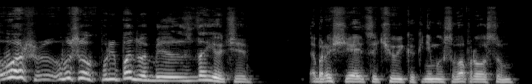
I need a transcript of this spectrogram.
ваш высокопреподобие, сдаете? — обращается Чуйка к нему с вопросом.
